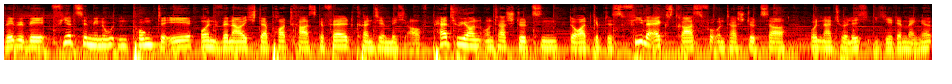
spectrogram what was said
www.14minuten.de und wenn euch der Podcast gefällt, könnt ihr mich auf Patreon unterstützen. Dort gibt es viele Extras für Unterstützer Unterstützer und natürlich jede Menge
